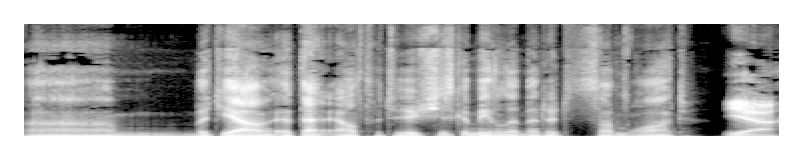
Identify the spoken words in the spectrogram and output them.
Um, but yeah, at that altitude, she's going to be limited somewhat. yeah.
